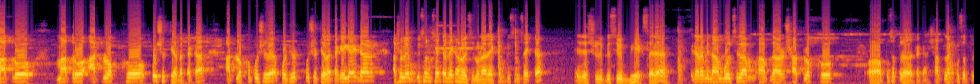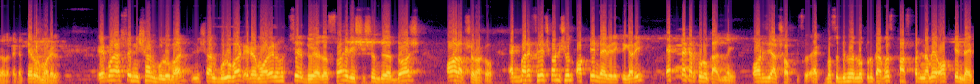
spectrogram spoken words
মাত্র মাত্র আট লক্ষ পঁয়ষট্টি হাজার টাকা। আট লক্ষ পঁয়ষট্টি হাজার টাকা। এই গাড়িটার আসলে পিছন সাইডটা দেখানো হয়েছিল না, দেখেন পিছন সাইডটা এই যে সুজুকি সুইফট ভিএক্স হ্যাঁ? এটার আমি দাম বলছিলাম আপনার সাত লক্ষ পঁচাত্তর হাজার টাকা, সাত লাখ পঁচাত্তর হাজার টাকা, তেরোর মডেল এরপর আসছে নিশান বুলুবার্ড নিশান বুলুবার্ড এটার মডেল হচ্ছে দুই হাজার ছয় রেজিস্ট্রেশন দুই হাজার দশ অল অপশন অটো একবারে ফ্রেশ কন্ডিশন অকটেন ড্রাইভের একটি গাড়ি। এক টাকার কোনো কাজ নাই। অরিজিনাল সবকিছু। এক বছর দুই নতুন কাগজ ফার্স্ট পার্ট নামে অকটেন ড্রাইভ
